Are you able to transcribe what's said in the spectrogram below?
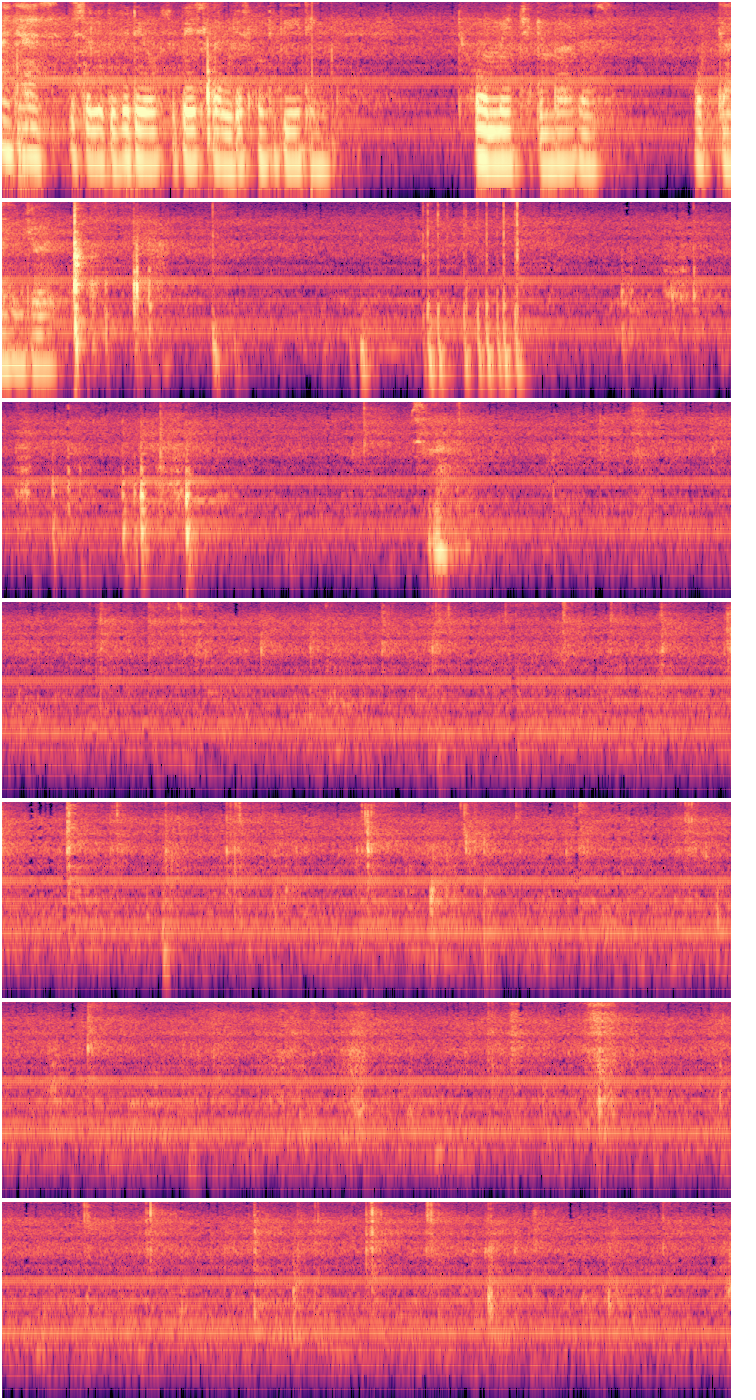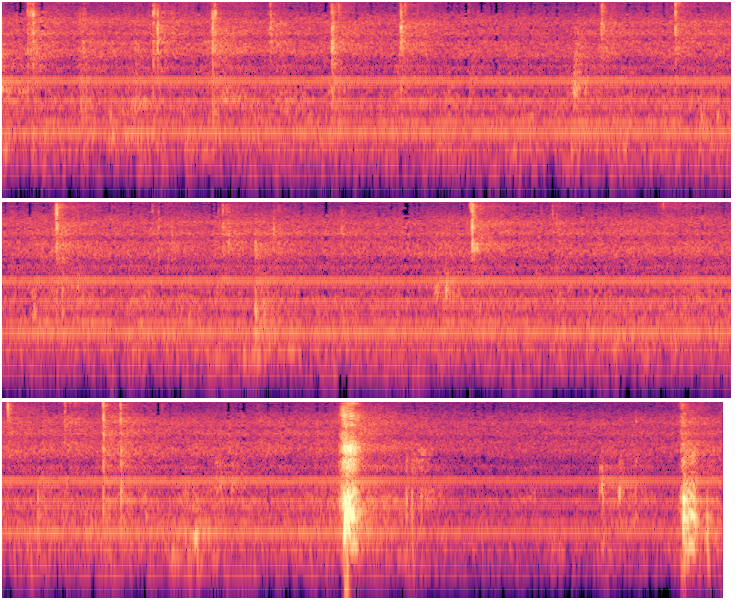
Hi guys, this is another video. So basically I'm just going to be eating homemade chicken burgers. Hope you guys enjoy. doesn't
